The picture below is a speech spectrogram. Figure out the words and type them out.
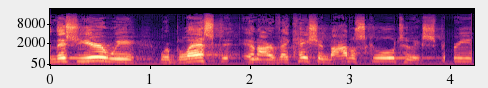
And this year, we were blessed in our vacation Bible school to experience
